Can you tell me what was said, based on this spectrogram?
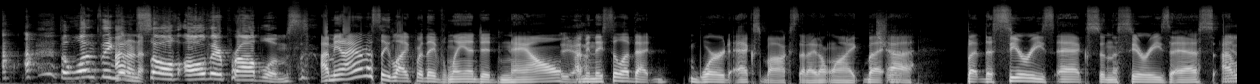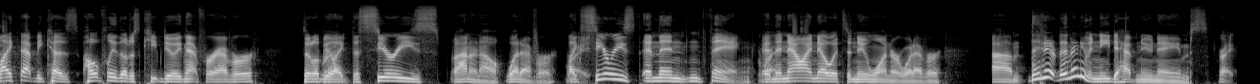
The one thing I that would solve all their problems. I mean, I honestly like where they've landed now. Yeah. I mean, they still have that word Xbox that I don't like, but Sure. uh, but the Series X and the Series S, I Yeah. like that because hopefully they'll just keep doing that forever. So it'll be Right. like the Series, I don't know, whatever, like Right. Series and then thing, Right. and then now I know it's a new one or whatever. Um, they don't they don't even need to have new names. Right.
